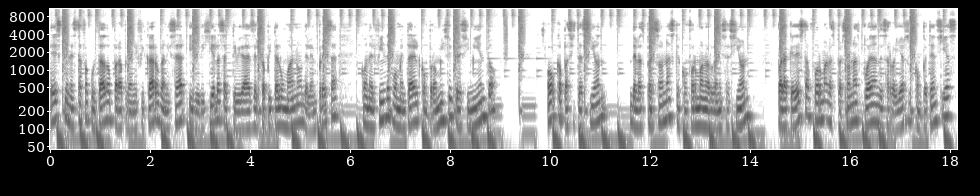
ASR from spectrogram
es quien está facultado para planificar, organizar y dirigir las actividades del capital humano de la empresa con el fin de fomentar el compromiso y crecimiento o capacitación de las personas que conforman la organización para que de esta forma las personas puedan desarrollar sus competencias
